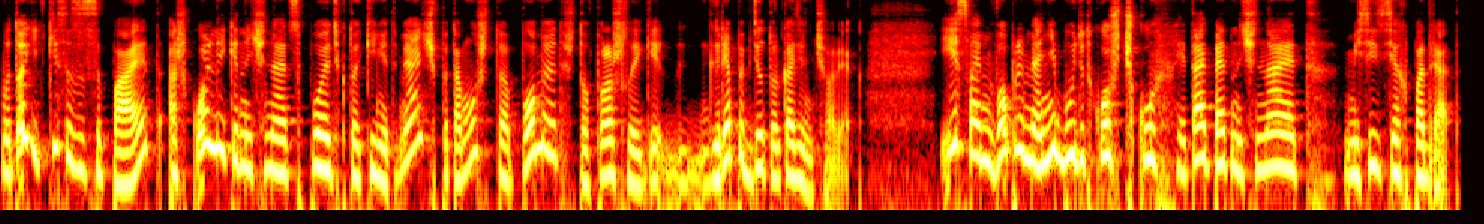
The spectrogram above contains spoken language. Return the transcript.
В итоге киса засыпает, а школьники начинают спорить, кто кинет мяч, потому что помнят, что в прошлой игре победил только один человек. И своими воплями они будут кошечку, и та опять начинает месить всех подряд.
